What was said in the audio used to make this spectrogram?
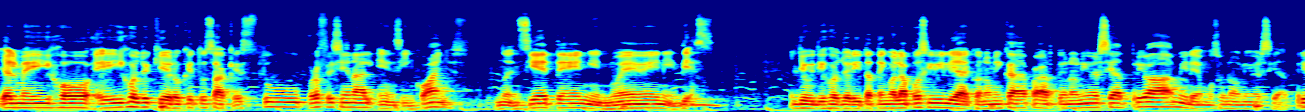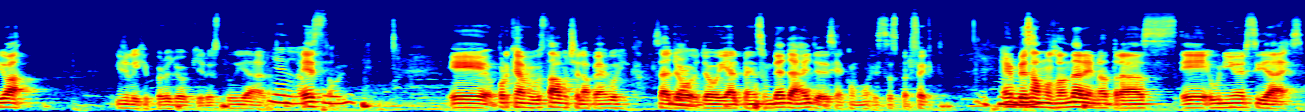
Y él me dijo, "Eh, hijo, yo quiero que tú saques tu profesional en cinco años, no en siete, ni en nueve, ni en diez. Joey dijo, yo ahorita tengo la posibilidad económica de pagarte una universidad privada, miremos una universidad privada. Y yo le dije, pero yo quiero estudiar esto. Eh, porque a mí me gustaba mucho la pedagógica. O sea, yo, yo veía el pensum de allá y yo decía, como, esto es perfecto. Empezamos a andar en otras eh, universidades.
